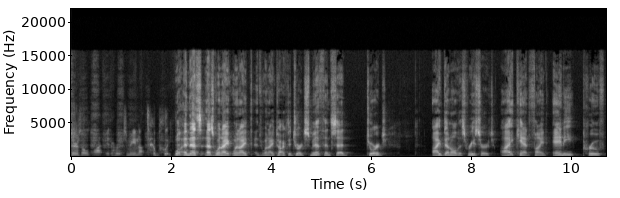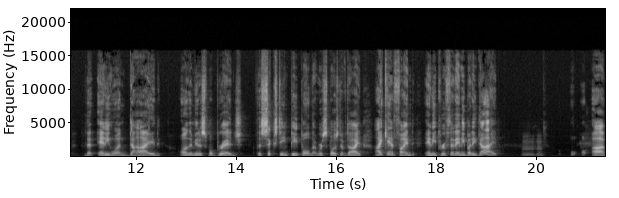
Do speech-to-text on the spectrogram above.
there's a lot it hurts me not to believe. Well, it. and that's that's when I when I when I talked to George Smith and said, George, I've done all this research. I can't find any proof that anyone died on the municipal bridge the 16 people that were supposed to have died, I can't find any proof that anybody died. Mm-hmm. Uh,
